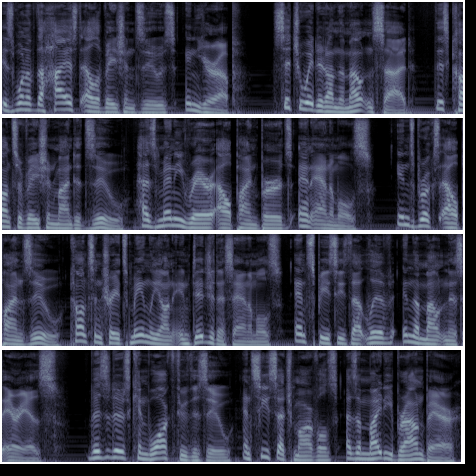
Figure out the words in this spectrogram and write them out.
is one of the highest elevation zoos in Europe. Situated on the mountainside, this conservation-minded zoo has many rare alpine birds and animals. Innsbruck's Alpine Zoo concentrates mainly on indigenous animals and species that live in the mountainous areas. Visitors can walk through the zoo and see such marvels as a mighty brown bear,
